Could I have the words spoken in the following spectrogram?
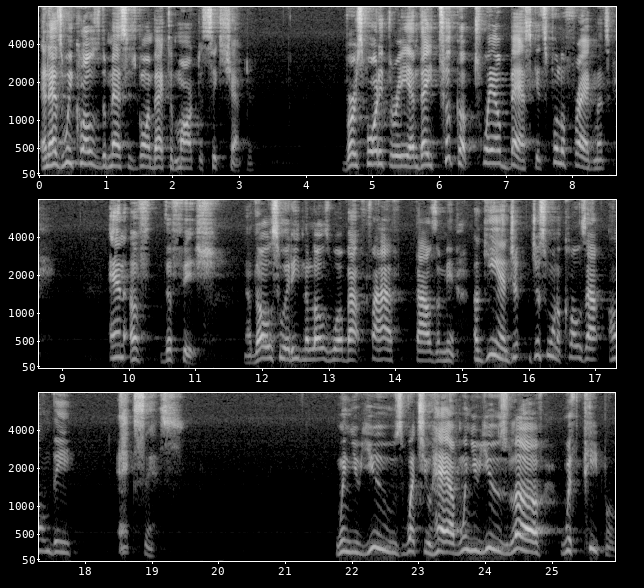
And as we close the message, going back to Mark, the sixth chapter, verse 43 and they took up 12 baskets full of fragments and of the fish. Now, those who had eaten the loaves were about 5,000 men. Again, ju- just want to close out on the excess. When you use what you have, when you use love with people,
